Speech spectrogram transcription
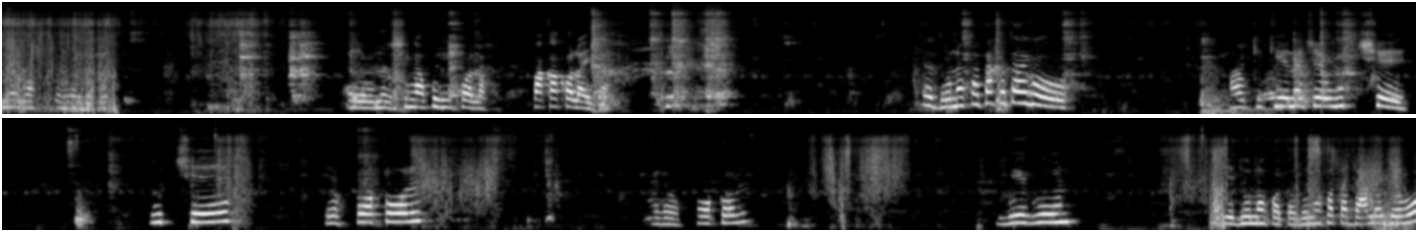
নিয়ে নষ্ট হয়ে যাবে এই সিঙ্গাপুরি কলা, পাকা কলা এটা। ধনে পাতা কোথায় গো? আর কি কি এনেছে? উচ্ছে। উচ্ছে পটল। পটল, বেগুন। যে ধনে পাতা ধনে পাতা ডালে দেবো।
